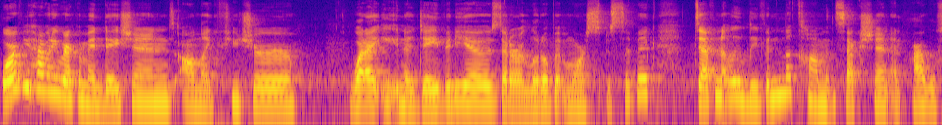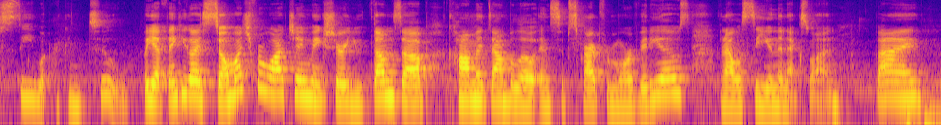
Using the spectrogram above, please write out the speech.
or if you have any recommendations on like future what I eat in a day videos that are a little bit more specific, definitely leave it in the comment section and I will see what I can do. But yeah, thank you guys so much for watching. Make sure you thumbs up, comment down below, and subscribe for more videos. And I will see you in the next one. Bye.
